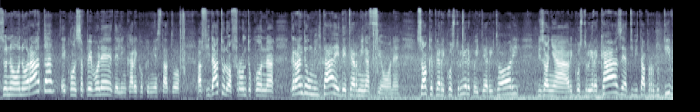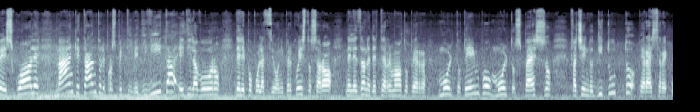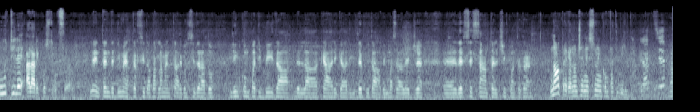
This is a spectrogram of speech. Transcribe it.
Sono onorata e consapevole dell'incarico che mi è stato affidato, lo affronto con grande umiltà e determinazione. So che per ricostruire quei territori bisogna ricostruire case, attività produttive e scuole, ma anche tanto le prospettive di vita e di lavoro delle popolazioni. Per questo sarò nelle zone del terremoto per molto tempo, molto spesso, facendo di tutto per essere utile alla ricostruzione. Lei intende dimettersi da parlamentare considerato l'incompatibilità della carica di deputato in base alla legge eh, del 60 e del 53? No, perché non c'è nessuna incompatibilità. Grazie.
